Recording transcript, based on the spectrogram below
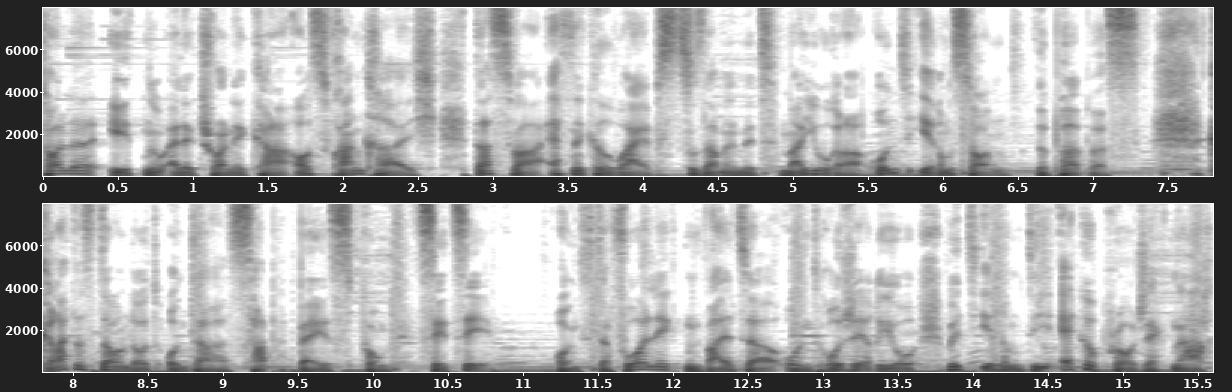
Tolle Ethno-Electronica aus Frankreich. Das war Ethnical Vibes zusammen mit Mayura und ihrem Song The Purpose. Gratis Download unter subbase.cc. Und davor legten Walter und Rogerio mit ihrem The Echo Project nach,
